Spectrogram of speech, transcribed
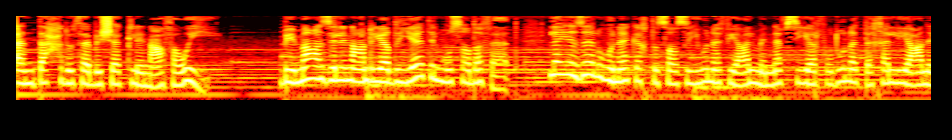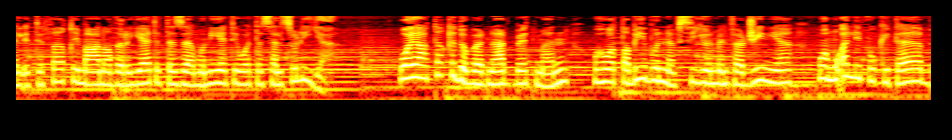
أن تحدث بشكل عفوي. بمعزل عن رياضيات المصادفات. لا يزال هناك اختصاصيون في علم النفس يرفضون التخلي عن الاتفاق مع نظريات التزامنية والتسلسلية. ويعتقد برنارد بيتمان وهو طبيب نفسي من فرجينيا ومؤلف كتاب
